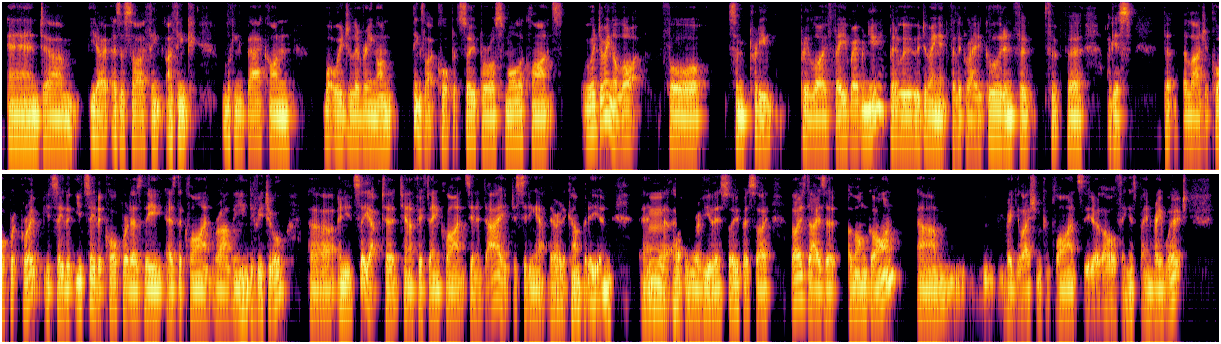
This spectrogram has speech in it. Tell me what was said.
And um, you know, as I say, I think I think looking back on what we're delivering on things like corporate super or smaller clients, we're doing a lot for some pretty pretty low fee revenue, but we were doing it for the greater good and for for, for I guess the, the larger corporate group. You'd see that you'd see the corporate as the as the client rather than the individual, uh, and you'd see up to ten or fifteen clients in a day just sitting out there at a company and and mm. uh, helping review their super. So those days are, are long gone. Um, regulation compliance. You know, the whole thing has been reworked.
